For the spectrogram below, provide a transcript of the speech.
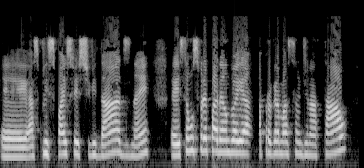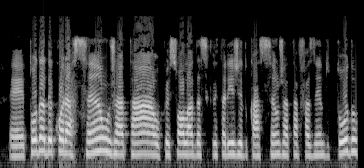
é, as principais festividades, né? É, estamos preparando aí a, a programação de Natal. É, toda a decoração já está, o pessoal lá da Secretaria de Educação já está fazendo todo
